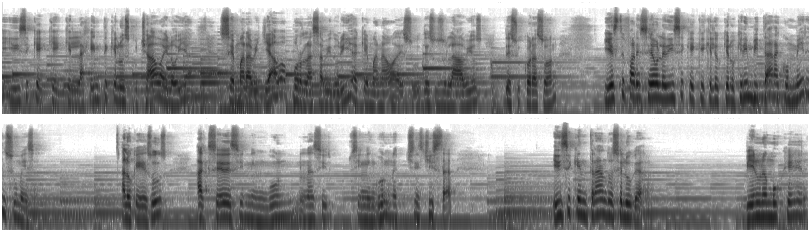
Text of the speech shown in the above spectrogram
y dice que, la gente que lo escuchaba y lo oía se maravillaba por la sabiduría que emanaba de, de sus labios, de su corazón. Y este fariseo le dice que, lo, que lo quiere invitar a comer en su mesa. A lo que Jesús accede sin ningún, sin ningún chista. Y dice que entrando a ese lugar, Viene una mujer,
